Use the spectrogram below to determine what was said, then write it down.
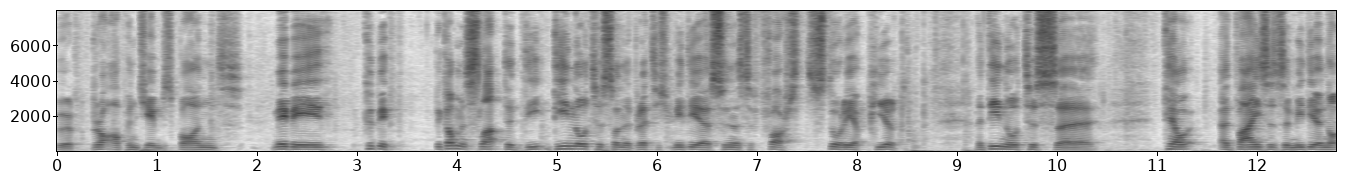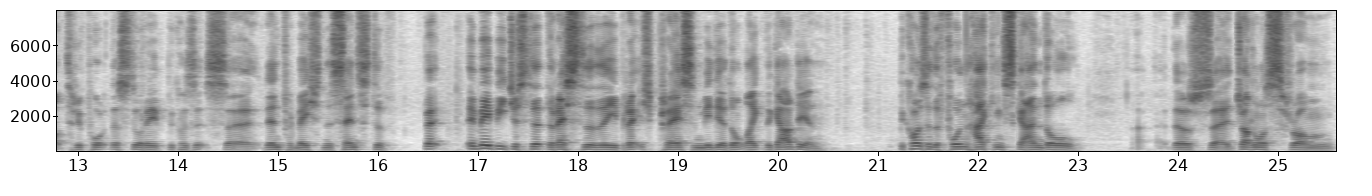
We're brought up in James Bond. Maybe could be the government slapped a D, D notice on the British media as soon as the first story appeared. A D notice uh, tell advises the media not to report this story because it's uh, the information is sensitive. But it may be just that the rest of the British press and media don't like The Guardian. Because of the phone hacking scandal, uh, there's uh, journalists from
